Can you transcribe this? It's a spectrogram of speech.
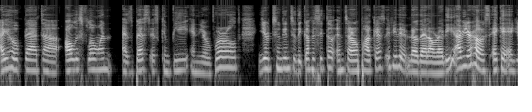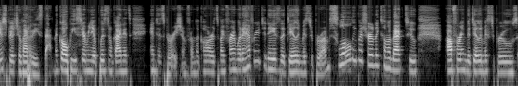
I hope that uh, all is flowing as best as can be in your world. You're tuned into the Cafecito and Tarot podcast. If you didn't know that already, I'm your host, aka your spiritual barista, Nicole P, serving you up wisdom, guidance, and inspiration from the cards. My friend, what I have for you today is the Daily Mystic Brew. I'm slowly but surely coming back to offering the Daily Mystic Brews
